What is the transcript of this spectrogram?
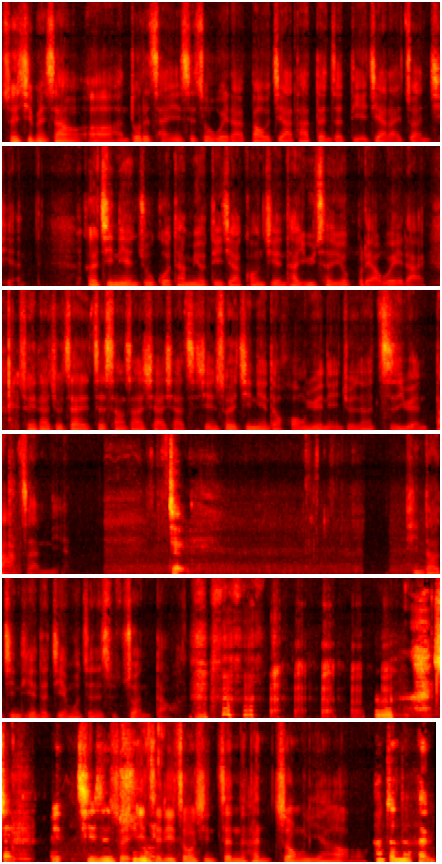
所以基本上呃很多的产业是做未来报价，它等着叠价来赚钱。可今年如果它没有叠价空间，它预测又不了未来，所以它就在这上上下下之间。所以今年的红月年就是那资源大战年。对，听到今天的节目真的是赚到。嗯，所以其实所以意志力中心真的很重要，它真的很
